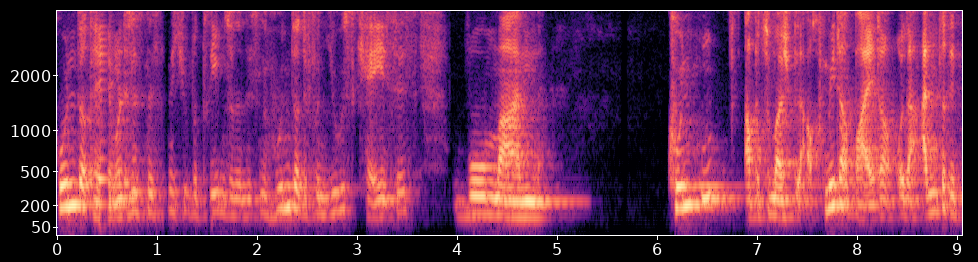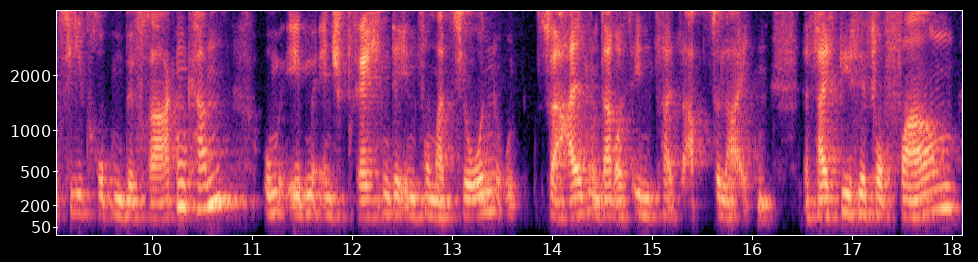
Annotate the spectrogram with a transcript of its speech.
hunderte, und das ist nicht übertrieben, sondern das sind hunderte von Use Cases, wo man Kunden, aber zum Beispiel auch Mitarbeiter oder andere Zielgruppen befragen kann, um eben entsprechende Informationen zu erhalten und daraus Insights abzuleiten. Das heißt, diese Verfahren,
